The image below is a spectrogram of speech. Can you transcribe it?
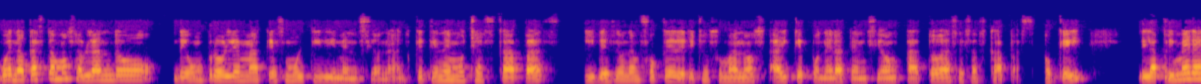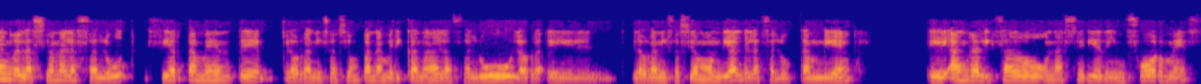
Bueno, acá estamos hablando de un problema que es multidimensional, que tiene muchas capas y desde un enfoque de derechos humanos hay que poner atención a todas esas capas, ¿ok? La primera en relación a la salud, ciertamente la Organización Panamericana de la Salud, la, Organización Mundial de la Salud también, eh, han realizado una serie de informes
